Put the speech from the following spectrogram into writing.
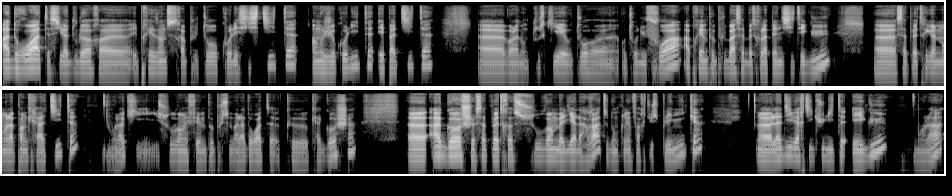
À droite, si la douleur, heu, est présente, ce sera plutôt cholécystite, angiocolite, hépatite, heu, voilà, donc tout ce qui est autour, heu, autour du foie. Après, un peu plus bas, ça peut être l'appendicite aiguë, ça peut être également la pancréatite, voilà, qui souvent fait un peu plus mal à droite, que qu'à gauche. À gauche, ça peut être souvent, bah, lié à la rate, donc l'infarctus splénique, heu, la diverticulite aiguë, voilà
